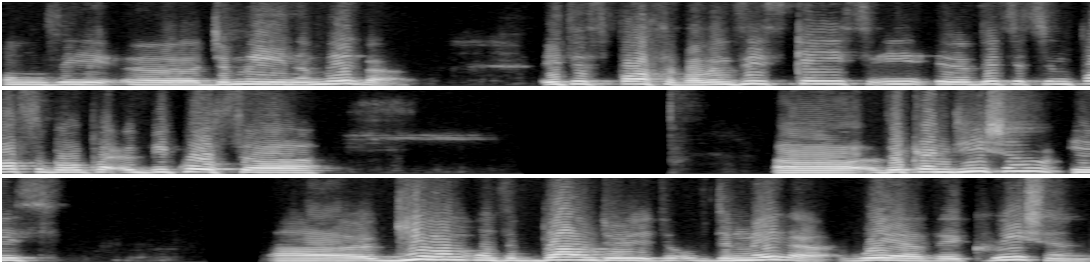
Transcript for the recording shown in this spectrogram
on the uh, domain omega, it is possible. In this case, i- uh, this is impossible because uh, the condition is uh, given on the boundary of the omega where the equation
